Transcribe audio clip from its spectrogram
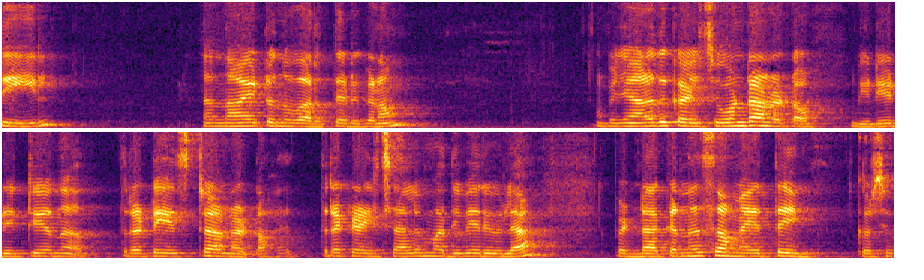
തീയിൽ നന്നായിട്ടൊന്ന് വറുത്തെടുക്കണം. അപ്പോൾ ഞാനത് കഴിച്ചുകൊണ്ടാണ് കേട്ടോ വീഡിയോ എഡിറ്റ് ചെയ്യുന്ന അത്ര ടേസ്റ്റാണ് കേട്ടോ എത്ര കഴിച്ചാലും മതി വരില്ല അപ്പോൾ ഉണ്ടാക്കുന്ന സമയത്തേ കുറച്ച്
